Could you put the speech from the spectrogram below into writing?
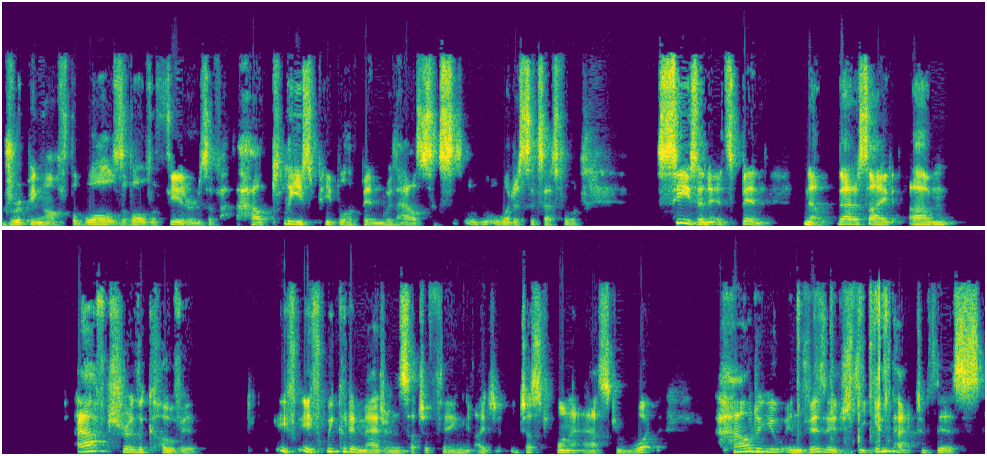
dripping off the walls of all the theaters of how pleased people have been with how what a successful season it's been. No, that aside, um, after the COVID, if, if we could imagine such a thing, I j- just want to ask you what, how do you envisage the impact of this?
